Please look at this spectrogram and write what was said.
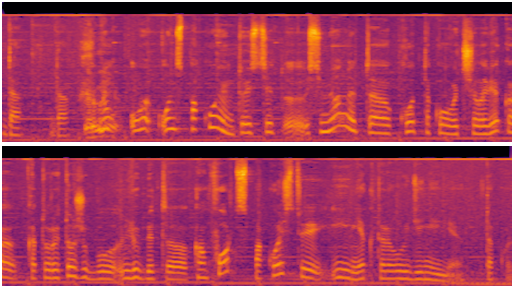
Да, да. Нормально? Ну, он, он спокоен. То есть это, Семен это кот такого человека, который тоже любит э, комфорт, спокойствие и некоторое уединение. Такой.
